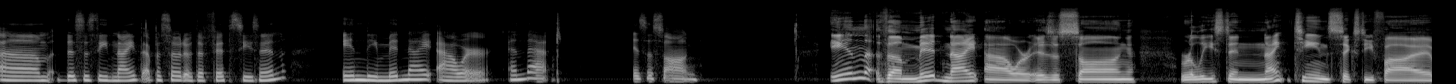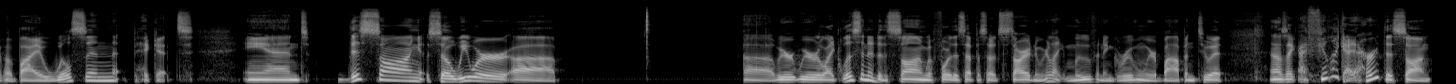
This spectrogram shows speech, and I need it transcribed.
Um, this is the ninth episode of the fifth season in the midnight hour, and that is a song. In the Midnight Hour is a song released in 1965 by Wilson Pickett. And this song, so we were uh uh, we were we were like listening to the song before this episode started, and we were like moving and grooving. We were bopping to it, and I was like, I feel like I heard this song.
